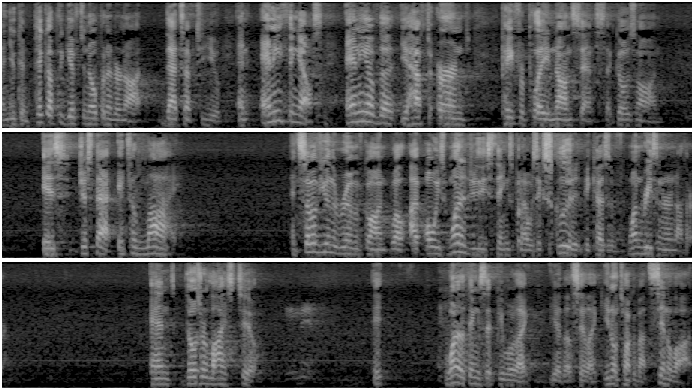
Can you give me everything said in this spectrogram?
and you can pick up the gift and open it or not. That's up to you. And anything else, any of the you have to earn, pay for play nonsense that goes on, is just that. It's a lie. And some of you in the room have gone, Well, I've always wanted to do these things, but I was excluded because of one reason or another. And those are lies too. It, one of the things that people are like, yeah, they'll say, like, you don't talk about sin a lot.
